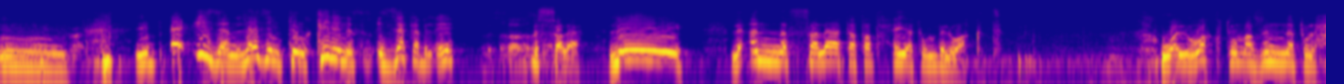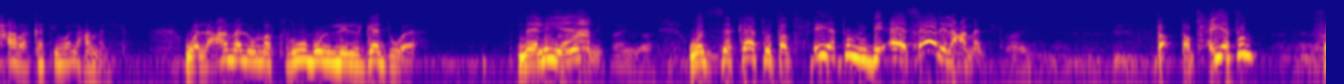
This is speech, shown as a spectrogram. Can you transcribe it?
مم. يبقى إذا لازم تنقرن الزكاة بالإيه؟ بالصلاة. بالصلاة. ليه؟ لأن الصلاة تضحية بالوقت. والوقت مظنة الحركة والعمل. والعمل مطلوب للجدوى. مالية يعني. أيوة. والزكاة تضحية بآثار العمل. أيوة. ت- تضحية ف...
